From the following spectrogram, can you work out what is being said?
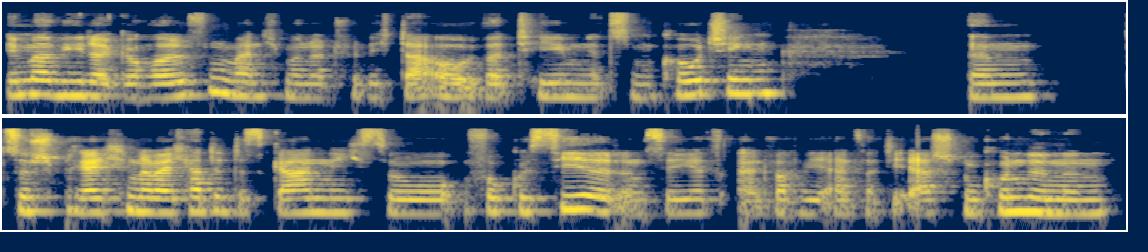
immer wieder geholfen, manchmal natürlich da auch über Themen jetzt im Coaching ähm, zu sprechen, aber ich hatte das gar nicht so fokussiert und sehe jetzt einfach, wie einfach die ersten Kundinnen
